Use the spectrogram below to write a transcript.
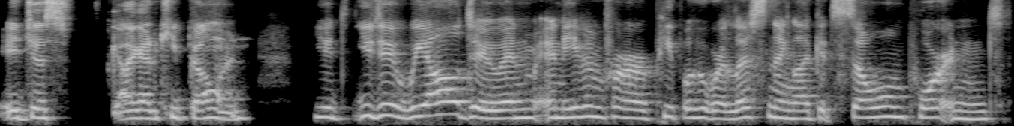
it just i got to keep going you you do. We all do. And and even for people who are listening, like it's so important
